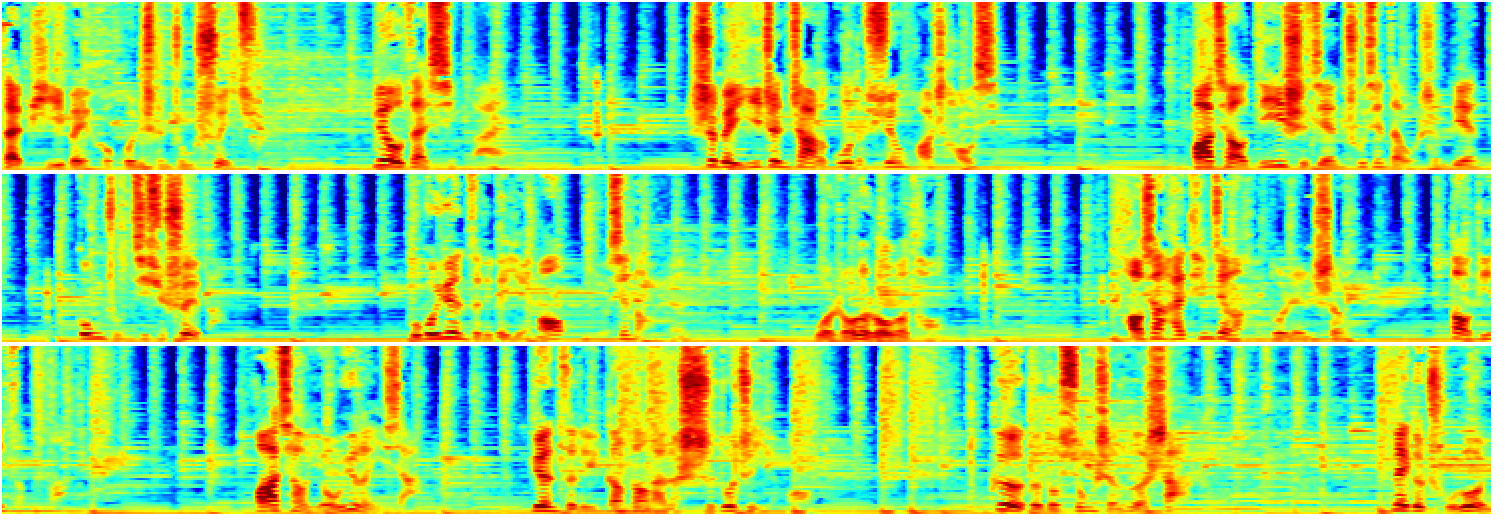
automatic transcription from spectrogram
在疲惫和昏沉中睡去。六再醒来，是被一阵炸了锅的喧哗吵醒。花俏第一时间出现在我身边：“公主继续睡吧。”不过院子里的野猫有些恼人。我揉了揉额头，好像还听见了很多人声。到底怎么了？花俏犹豫了一下。院子里刚刚来了十多只野猫，个个都凶神恶煞的。那个楚落雨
